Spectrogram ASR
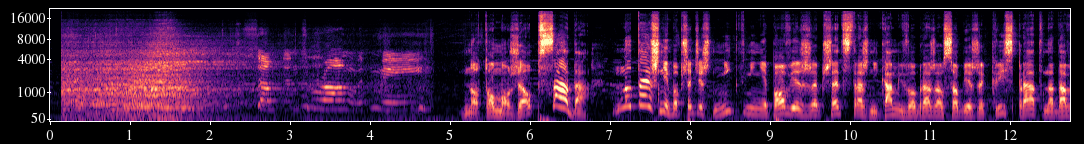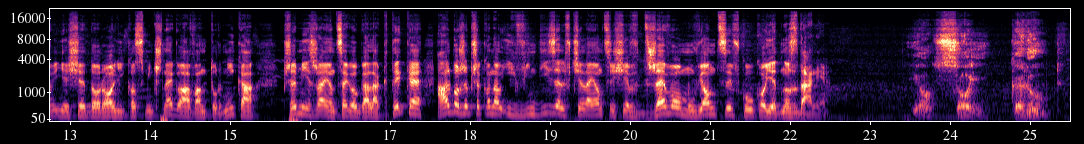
No to może obsada. No też nie, bo przecież nikt mi nie powie, że przed strażnikami wyobrażał sobie, że Chris Pratt nadaje się do roli kosmicznego awanturnika przemierzającego galaktykę, albo że przekonał ich Vin Diesel wcielający się w drzewo, mówiący w kółko jedno zdanie. Yo soy Groot.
